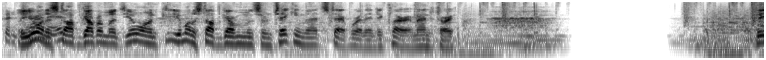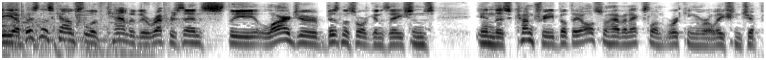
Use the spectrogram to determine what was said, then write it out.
Concern you want to is, stop governments. You want you want to stop governments from taking that step where they declare it mandatory. The uh, Business Council of Canada represents the larger business organizations in this country, but they also have an excellent working relationship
